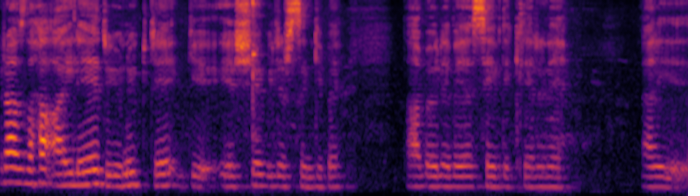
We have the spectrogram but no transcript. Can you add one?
biraz daha aileye dönük de yaşayabilirsin gibi. Daha böyle veya sevdiklerine yani e,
